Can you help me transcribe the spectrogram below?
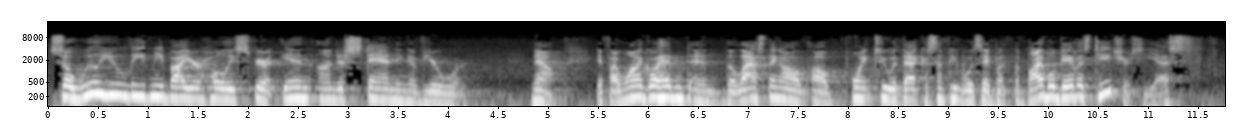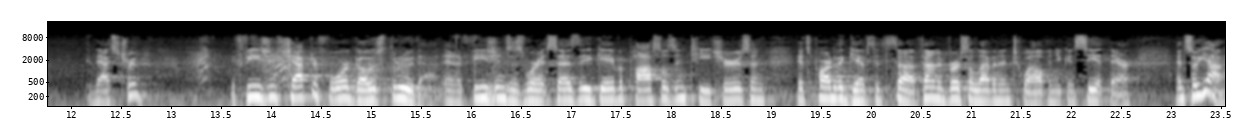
So will you lead me by your Holy Spirit in understanding of your word? Now, if I want to go ahead and, and the last thing I'll, I'll point to with that, because some people would say, but the Bible gave us teachers. Yes, that's true. Ephesians chapter 4 goes through that. And Ephesians is where it says that he gave apostles and teachers, and it's part of the gifts. It's uh, found in verse 11 and 12, and you can see it there. And so, yeah,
